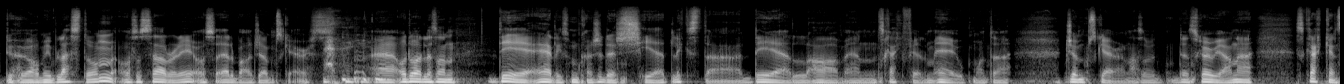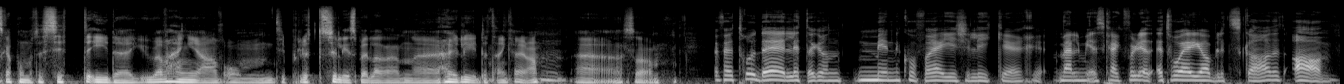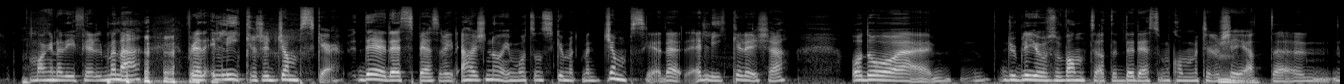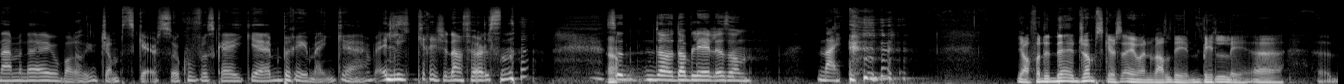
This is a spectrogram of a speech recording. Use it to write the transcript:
du hører mye blest om, og så ser du de, og så er det bare jump scares. eh, og da er det litt sånn Det er liksom kanskje det kjedeligste delen av en skrekkfilm, er jo på en måte jump scaren. Altså, den skal jo gjerne Skrekken skal på en måte sitte i deg, uavhengig av om de plutselig spiller en uh, høy lyd, tenker jeg, da. Eh, så For jeg tror det er litt av grunnen min hvorfor jeg ikke liker veldig mye skrekk. Fordi jeg tror jeg har blitt skadet av mange av de filmene. Fordi jeg liker ikke jumpscare. Det er det spesifikt. Jeg har ikke noe imot sånn skummelt, men jumpscare, det, jeg liker det ikke. Og da eh, Du blir jo så vant til at det er det som kommer til å skje, at eh, nei, men det er jo bare jump scare, så hvorfor skal jeg ikke bry meg? Jeg liker ikke den følelsen. Så da, da blir det litt sånn Nei. Ja, for det, det, jump scares er jo en veldig billig eh,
